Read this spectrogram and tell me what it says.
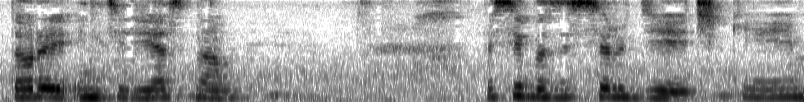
которые интересно. Спасибо за сердечки.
